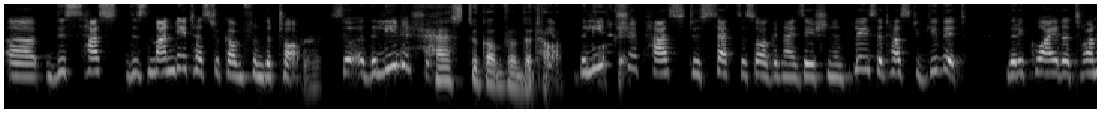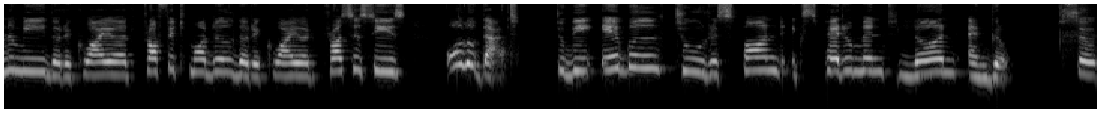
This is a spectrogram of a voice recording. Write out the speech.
uh, this has this mandate has to come from the top. So uh, the leadership has to come from the top. Yeah, the leadership okay. has to set this organization in place. It has to give it the required autonomy, the required profit model, the required processes, all of that to be able to respond, experiment, learn, and grow. So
